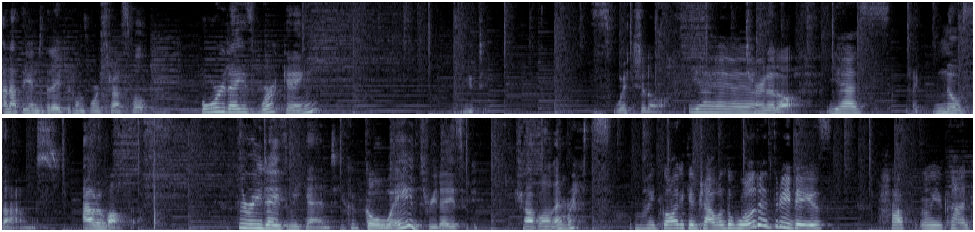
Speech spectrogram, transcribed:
and at the end of the day, it becomes more stressful. Four days working, beauty. Switch it off. Yeah, yeah, yeah. yeah. Turn it off. Yes. Like no sound. Out of office. Three days weekend. You could go away in three days. We could travel on Emirates. Oh my God, you can travel the world in three days. Half, no, you can't.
